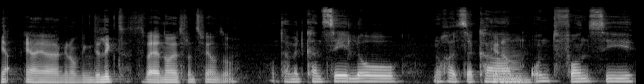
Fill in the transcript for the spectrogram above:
Ja, ja, ja, genau, wegen Delikt, das war ja neuer Transfer und so. Und damit Cancelo, noch als er kam, Genau. und Fonsi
